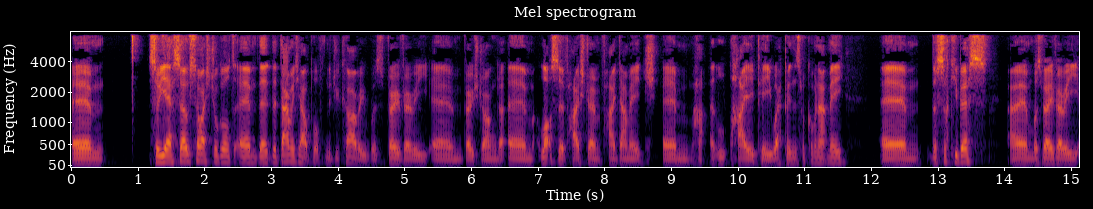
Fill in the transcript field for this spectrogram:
Um, so yeah, so so I struggled. Um, the the damage output from the Drukhari was very very um, very strong. Um, lots of high strength, high damage, um, high AP weapons were coming at me. Um, the Succubus was very very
